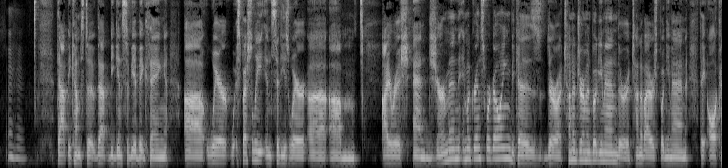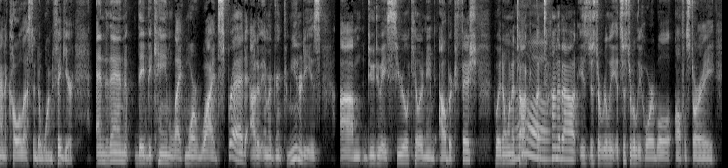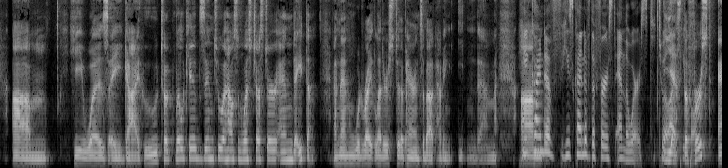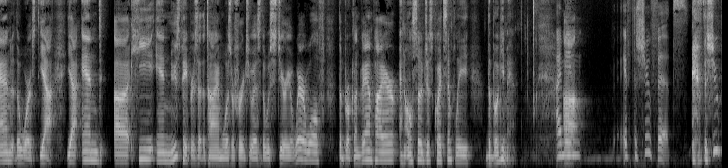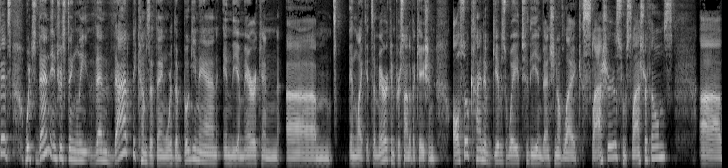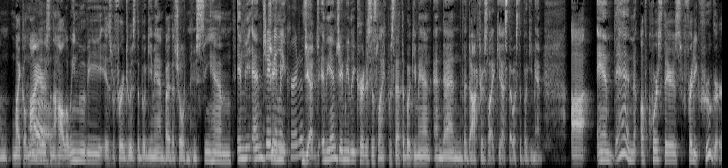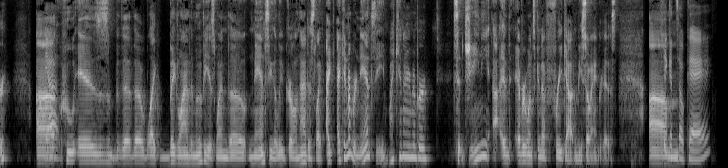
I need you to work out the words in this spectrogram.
that becomes to that begins to be a big thing uh, where especially in cities where uh, um, irish and german immigrants were going because there are a ton of german boogeymen there are a ton of irish boogeymen. They all kind of coalesced into one figure. And then they became like more widespread out of immigrant communities um, due to a serial killer named albert fish who i don't want to talk Oh. a ton about. Is just a really it's just a really horrible awful story. Um, he was a guy who took little kids into a house in Westchester and ate them, and then would write letters to the parents about having eaten them. He kind of he's kind of the first and the worst to a lot yes, the first and the worst. Yeah, yeah, and uh, he in newspapers at the time was referred to as the Wisteria Werewolf, the Brooklyn Vampire, and also just quite simply the Boogeyman. I mean, if the shoe fits. if the shoe fits, which then interestingly, then that becomes a thing where the boogeyman in the American, um, in like its American personification, also kind of gives way to the invention of like slashers from slasher films. Um, Michael Myers in the Halloween movie is referred to as the boogeyman by the children who see him. In the end, Jamie Lee Curtis? Yeah, in the end, Jamie Lee Curtis is like, "Was that the boogeyman?" And then the doctor's like, "Yes, that was the boogeyman." Uh, and then, of course, there's Freddy Krueger, uh, Yeah. who is the the like big line of the movie is when the Nancy, the lead girl in that, is like, I, I can remember Nancy. Why can't I remember? Is it Janie? Uh, everyone's gonna freak out and be so angry at us. I think Um, it's okay.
